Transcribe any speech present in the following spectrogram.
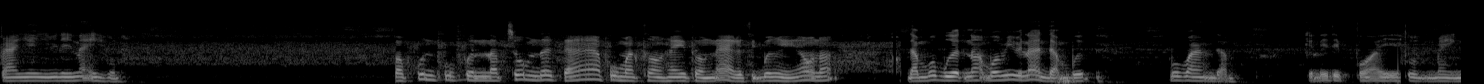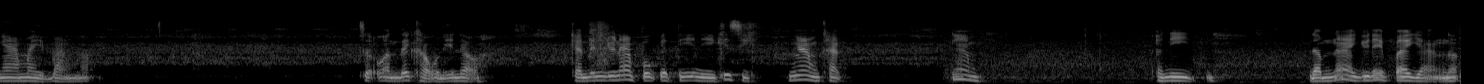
ปลาใหญ่อยู่ในในพุ่นขอบคุณผู้เพิ่นรับชมด้อจ้า ผู้มักทองให้ทองหน้าก็สิเบิ่งให้เฮาเนาะดำบ่เบิดเนาะบ่มีเวลาดำเบิดบ่ว่างดำ ก็เลยได้ปล่อยต้นไม้งาไม้บังเนาะสะอ่อนได้เขานี่แล้วกันเป็นอยู่หน้าปกตินี่คือสิงามคักงามอันนี้ดำหน้าอยู่ในป่าหยางเนาะ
